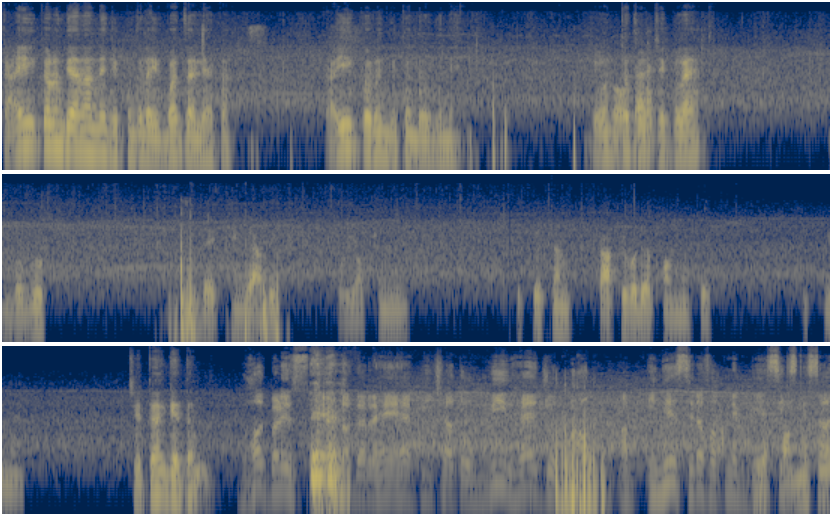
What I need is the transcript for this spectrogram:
काही करून देणार नाही जिंकून तुला हिंमत झाली आता. काही करून जिंकून दोघीने दोन? तास चिकलाय बघू. देखेंगे अभी कोई ऑप्शन नहीं. तो चेतन काफ़ी बढ़िया फॉर्म में थे इसकी में चेतन केतन बहुत बड़े स्कोर कर रहे हैं. पीछा तो उम्मीद है जो अब इन्हें सिर्फ़ अपने बेसिक्स के साथ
